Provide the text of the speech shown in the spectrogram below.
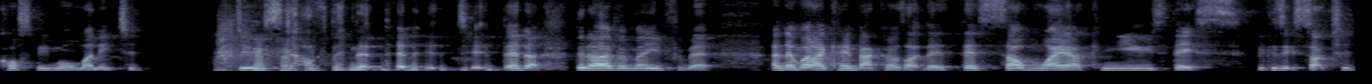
cost me more money to do stuff than, than, it, than, than i ever made from it. And then when i came back i was like there's, there's some way i can use this because it's such a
